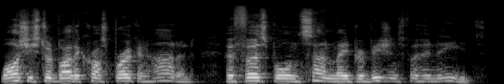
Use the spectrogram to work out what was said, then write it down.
While she stood by the cross broken-hearted, her firstborn son made provisions for her needs.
